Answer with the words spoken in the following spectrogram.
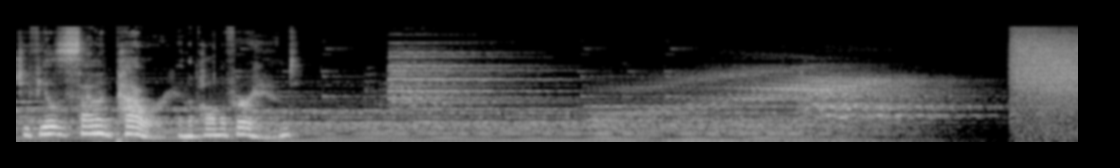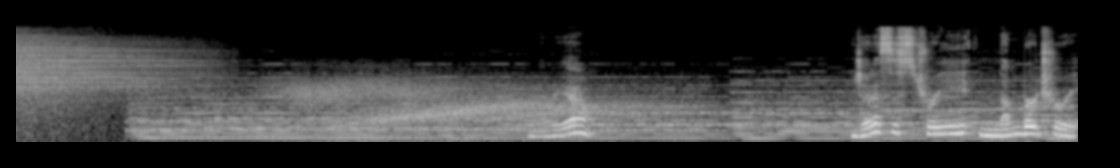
She feels a silent power in the palm of her hand. There we go. Genesis tree number tree.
